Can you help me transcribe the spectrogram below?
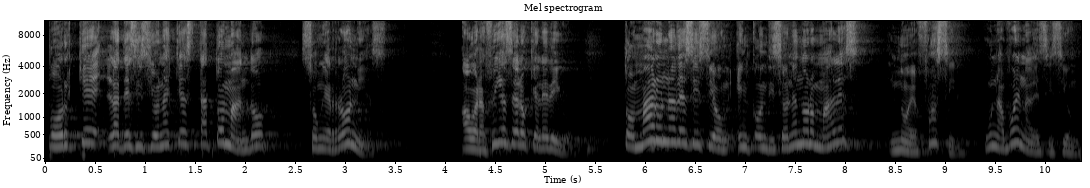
Porque las decisiones que está tomando son erróneas. Ahora, fíjese lo que le digo. Tomar una decisión en condiciones normales no es fácil, una buena decisión.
